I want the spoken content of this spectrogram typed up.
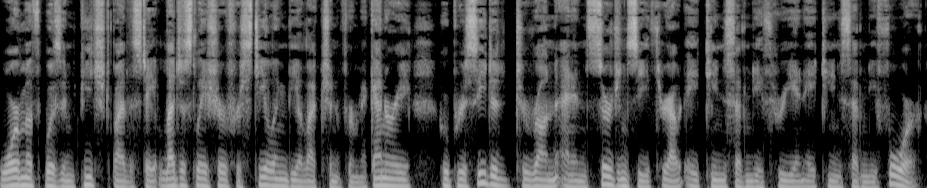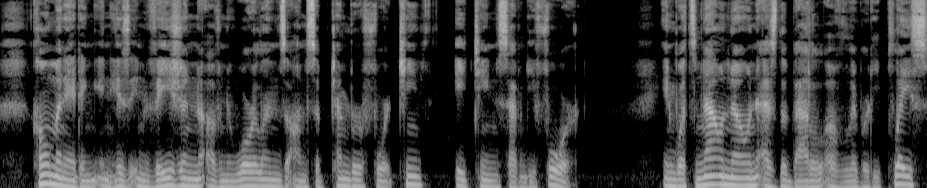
Warmoth was impeached by the state legislature for stealing the election for McEnery, who proceeded to run an insurgency throughout 1873 and 1874, culminating in his invasion of New Orleans on September 14, 1874. In what's now known as the Battle of Liberty Place,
